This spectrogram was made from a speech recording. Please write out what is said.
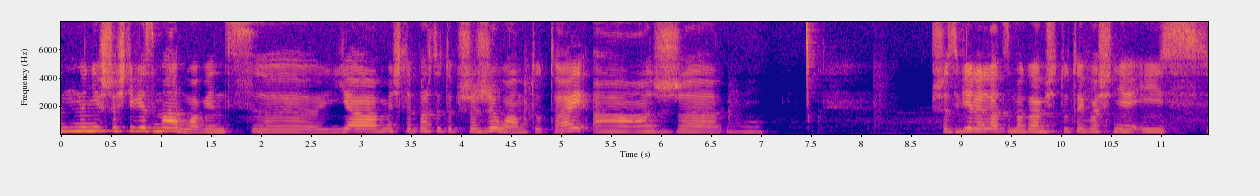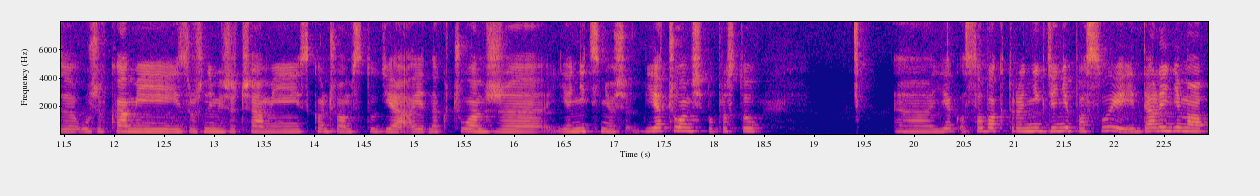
no nieszczęśliwie zmarła, więc e, ja myślę bardzo to przeżyłam tutaj, a że mm, przez wiele lat zmagałam się tutaj właśnie i z używkami, i z różnymi rzeczami. Skończyłam studia, a jednak czułam, że ja nic nie osiągnę. Ja czułam się po prostu e, jak osoba, która nigdzie nie pasuje i dalej nie ma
